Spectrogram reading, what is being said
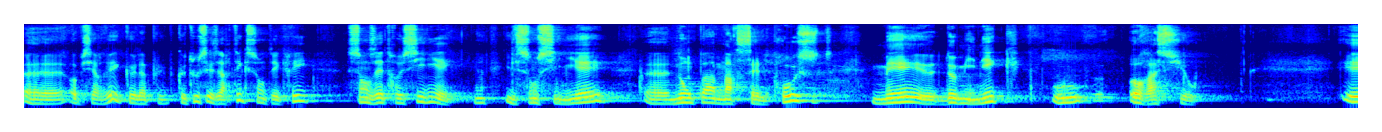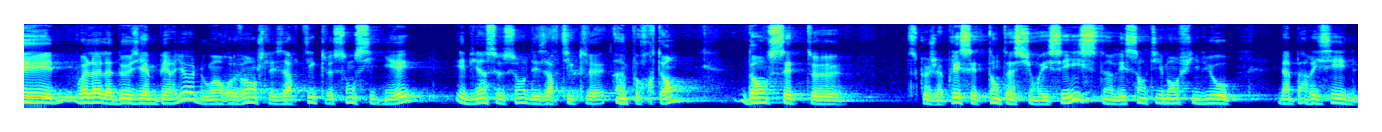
euh, observer que, tous ces articles sont écrits sans être signés. Ils sont signés euh, non pas Marcel Proust, mais Dominique ou Horatio. Et voilà la deuxième période où, en revanche, les articles sont signés. Eh bien, ce sont des articles importants dans cette ce que j'appelais cette tentation essayiste, hein, les sentiments filiaux d'un parricide,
